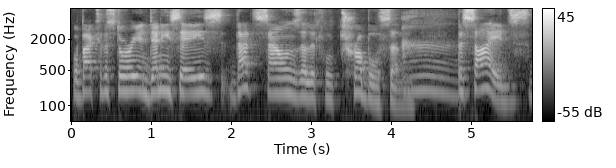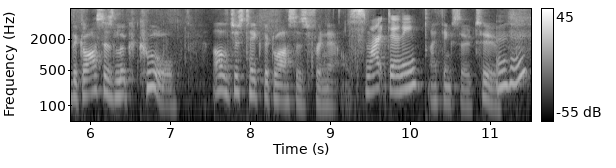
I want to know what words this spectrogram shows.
Well, back to the story, and Denny says, That sounds a little troublesome. Ah. Besides, the glasses look cool. I'll just take the glasses for now. Smart, Denny. I think so too. Mm-hmm.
